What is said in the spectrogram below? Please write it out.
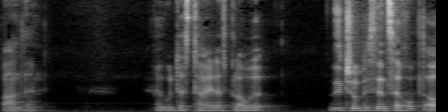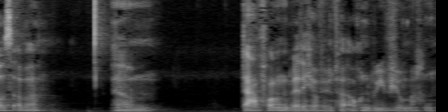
Wahnsinn. Na gut, das Teil, das blaue, sieht schon ein bisschen zerruppt aus, aber ähm, davon werde ich auf jeden Fall auch ein Review machen.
